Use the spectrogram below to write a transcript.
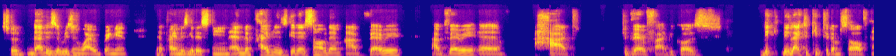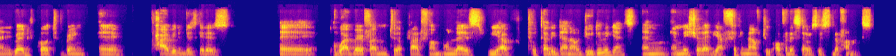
So that is the reason why we bring in the private investigators in. And the private investigators, some of them are very are very uh, hard to verify because they, they like to keep to themselves and it's very difficult to bring uh, private investigators uh, who are verified into the platform unless we have totally done our due diligence and, and make sure that they are fit enough to offer the services to the families.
